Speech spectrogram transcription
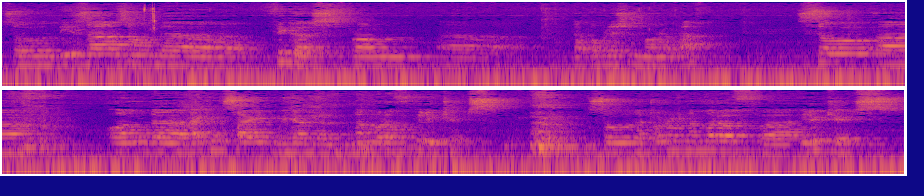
So these are some of the figures from uh, the population monograph. So uh, on the right hand side we have the number of illiterates. So the total number of uh, illiterates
